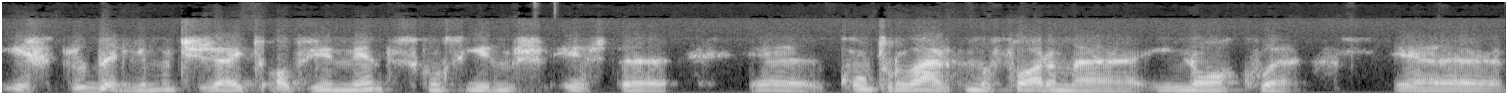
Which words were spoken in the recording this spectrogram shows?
isto daria muito jeito, obviamente, se conseguirmos esta eh, controlar de uma forma inócua eh,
